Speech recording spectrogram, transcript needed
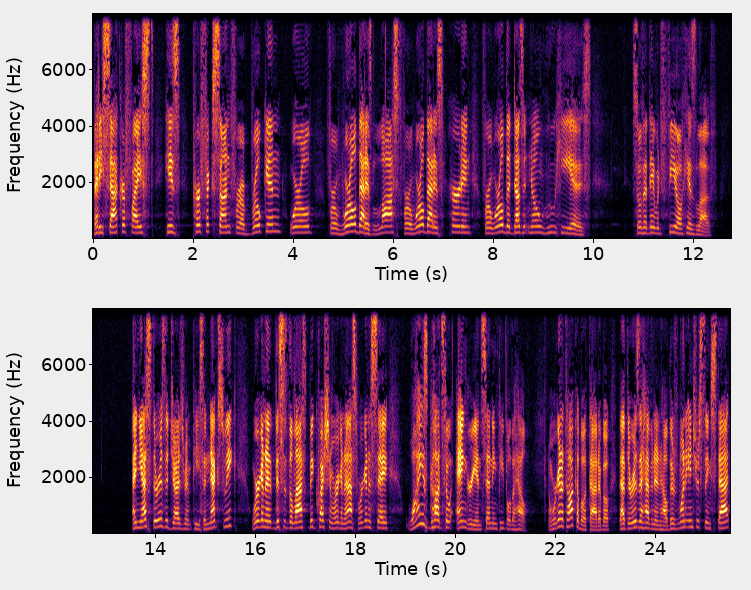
that he sacrificed his perfect son for a broken world, for a world that is lost, for a world that is hurting, for a world that doesn't know who he is, so that they would feel his love. And yes, there is a judgment piece. And next week, we're going to, this is the last big question we're going to ask. We're going to say, why is God so angry in sending people to hell? And we're going to talk about that, about that there is a heaven and hell. There's one interesting stat,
